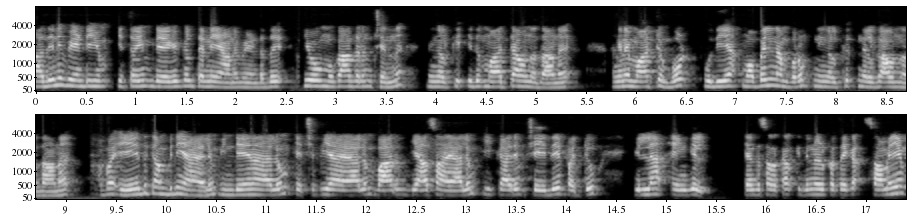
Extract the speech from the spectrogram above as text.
അതിനു വേണ്ടിയും ഇത്രയും രേഖകൾ തന്നെയാണ് വേണ്ടത്. ഇവ മുഖാന്തരം ചെന്ന് നിങ്ങൾക്ക് ഇത് മാറ്റാവുന്നതാണ്. അങ്ങനെ മാറ്റുമ്പോൾ പുതിയ മൊബൈൽ നമ്പറും നിങ്ങൾക്ക് നൽകാവുന്നതാണ്. അപ്പൊ ഏത് കമ്പനി ആയാലും ഇന്ത്യൻ ആയാലും എച്ച് പി ആയാലും ഭാരത് ഗ്യാസ് ആയാലും ഈ കാര്യം ചെയ്തേ പറ്റൂ ഇല്ല എങ്കിൽ കേന്ദ്ര സർക്കാർ ഇതിനൊരു പ്രത്യേക സമയം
